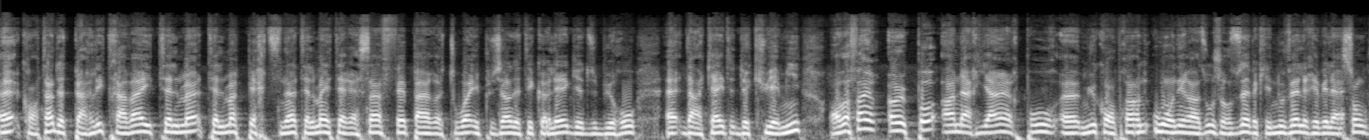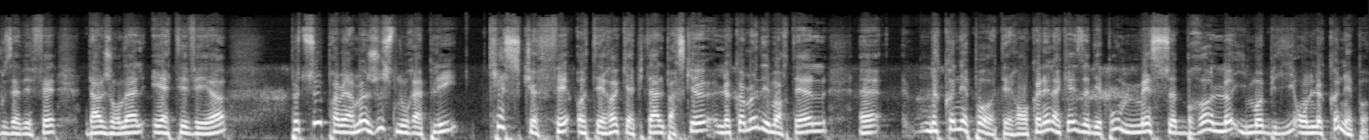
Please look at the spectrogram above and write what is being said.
Euh, content de te parler. Travail tellement, tellement pertinent, tellement intéressant fait par toi et plusieurs de tes collègues du bureau euh, d'enquête de QMI. On va faire un pas en arrière pour euh, mieux comprendre où on est rendu aujourd'hui avec les nouvelles révélations que vous avez fait dans le journal et à TVA. Peux-tu, premièrement, juste nous rappeler qu'est-ce que fait Otera Capital? Parce que le commun des mortels euh, ne connaît pas Otera. On connaît la caisse de dépôt, mais ce bras-là immobilier, on ne le connaît pas.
